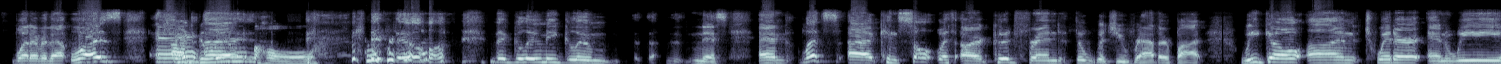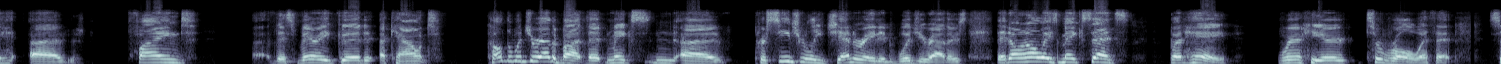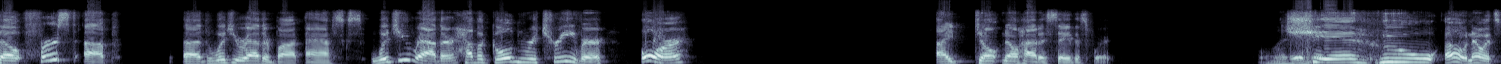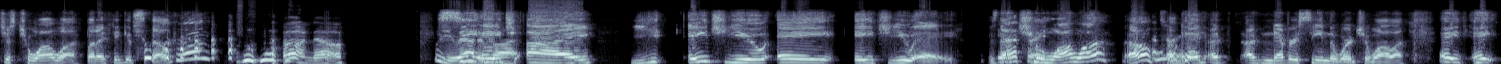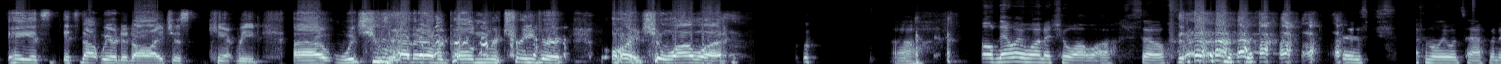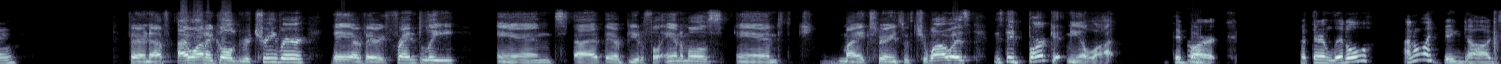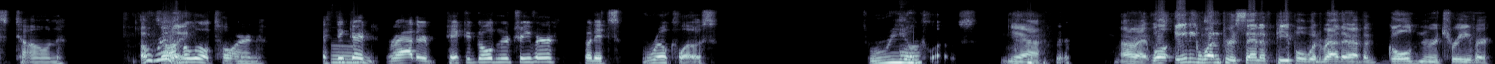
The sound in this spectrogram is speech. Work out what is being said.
whatever that was, A and uh, gloom hole. the, the gloomy gloomness. And let's uh, consult with our good friend, the Would You Rather bot. We go on Twitter and we uh, find uh, this very good account called the Would You Rather bot that makes uh, procedurally generated Would You Rathers. They don't always make sense, but hey, we're here to roll with it. So, first up, uh, the Would You Rather bot asks Would you rather have a golden retriever or. I don't know how to say this word. What is it? Chihu. Oh, no, it's just Chihuahua, but I think it's spelled wrong. Oh no. Would you C rather H bot? I H U A H U A. Is Yeah, that that's right. Chihuahua? Oh, That's right. okay. I've, I've never seen the word Chihuahua. Hey, hey, hey! It's it's not weird at all. I just can't read. Uh, would you rather have a golden retriever or a Chihuahua? Oh, Well, now I want a Chihuahua, so that is definitely what's happening. Fair enough. I want a golden retriever. They are very friendly and uh, they are beautiful animals. And ch- my experience with Chihuahuas is they bark at me a lot. they bark, but they're little. I don't like big dogs to own, Oh, so I'm a little torn. I think Mm. I'd rather pick a golden retriever, but it's real close. It's real Mm. close. Yeah. All right. Well, 81% of people would rather have a golden retriever.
